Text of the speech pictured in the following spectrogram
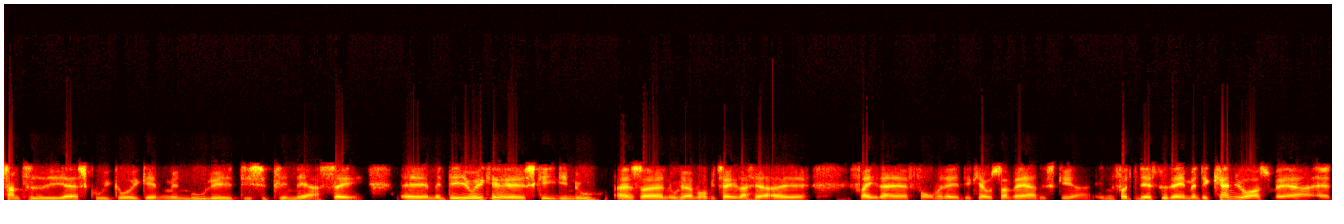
samtidig at skulle gå igennem en mulig disciplinær sag. Øh, men det er jo ikke øh, sket endnu. Altså nu her, hvor vi taler her øh, fredag formiddag, det kan jo så være, at det sker inden for de næste dage, men det kan jo også være, at,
